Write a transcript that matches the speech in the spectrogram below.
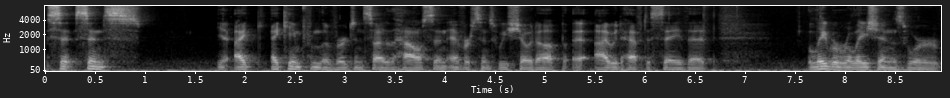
since, since yeah, I, I came from the Virgin side of the house, and ever since we showed up, I would have to say that labor relations were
